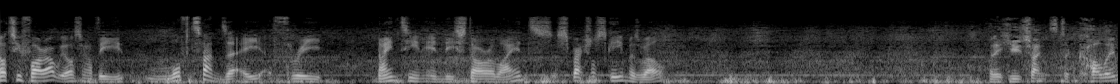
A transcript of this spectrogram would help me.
Not too far out, we also have the Lufthansa A319 in the Star Alliance special scheme as well. And a huge thanks to Colin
